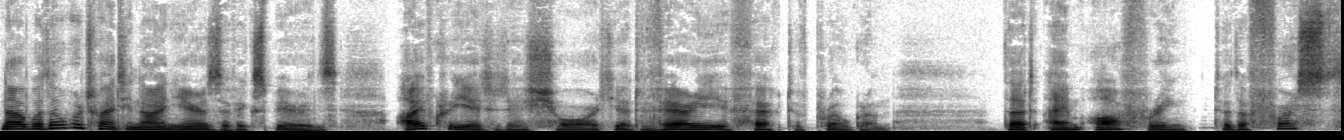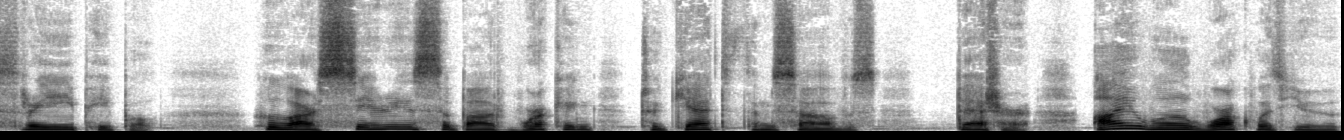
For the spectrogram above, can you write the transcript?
Now, with over 29 years of experience, I've created a short yet very effective program that I'm offering to the first three people who are serious about working to get themselves better. I will work with you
